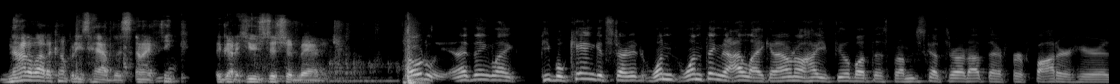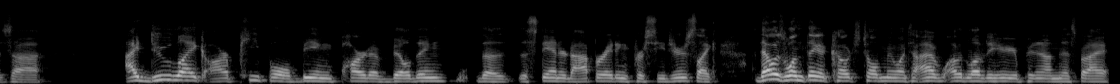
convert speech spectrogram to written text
not a lot of companies have this. And I think they've got a huge disadvantage. Totally. And I think like people can get started. One one thing that I like, and I don't know how you feel about this, but I'm just gonna throw it out there for fodder here is uh I do like our people being part of building the the standard operating procedures. Like that was one thing a coach told me one time. I, I would love to hear your opinion on this, but I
